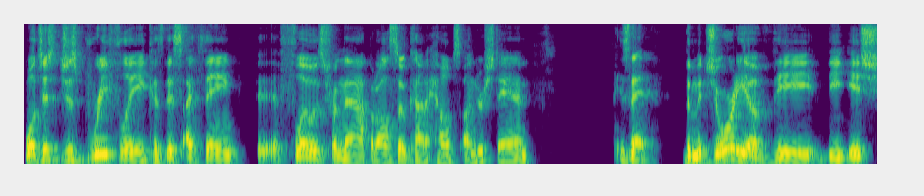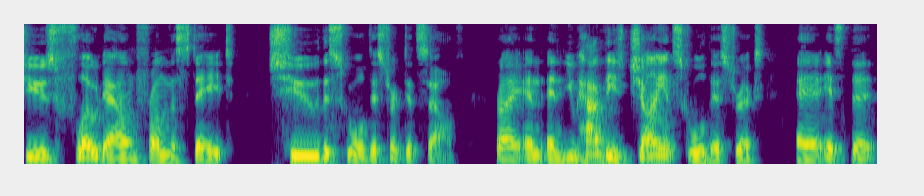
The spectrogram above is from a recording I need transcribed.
well, just just briefly, because this I think uh, flows from that, but also kind of helps understand, is that the majority of the the issues flow down from the state to the school district itself, right? And and you have these giant school districts, and it's the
